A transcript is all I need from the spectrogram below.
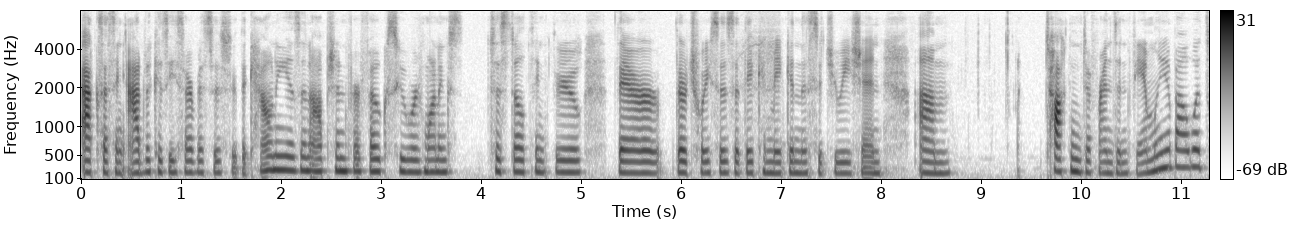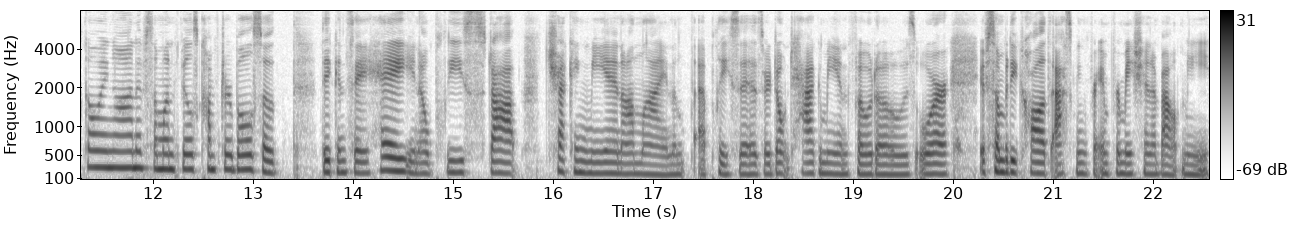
accessing advocacy services through the county is an option for folks who are wanting to still think through their their choices that they can make in this situation. Um, talking to friends and family about what's going on if someone feels comfortable so they can say hey you know please stop checking me in online at places or don't tag me in photos or if somebody calls asking for information about me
